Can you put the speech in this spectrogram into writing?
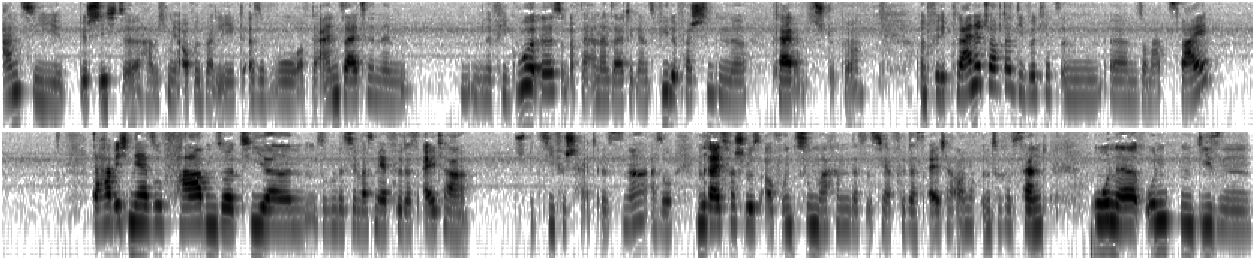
Anziehgeschichte habe ich mir auch überlegt. Also wo auf der einen Seite eine, eine Figur ist und auf der anderen Seite ganz viele verschiedene Kleidungsstücke. Und für die kleine Tochter, die wird jetzt im ähm, Sommer zwei, da habe ich mehr so Farben sortieren, so ein bisschen was mehr für das Alter spezifisch halt ist. Ne? Also einen Reißverschluss auf und zu machen, das ist ja für das Alter auch noch interessant, ohne unten diesen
